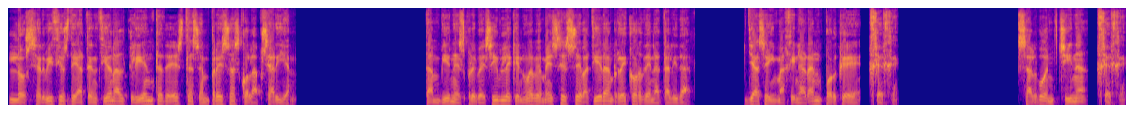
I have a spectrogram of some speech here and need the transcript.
Los servicios de atención al cliente de estas empresas colapsarían. También es previsible que nueve meses se batieran récord de natalidad. Ya se imaginarán por qué, jeje. Salvo en China, jeje.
